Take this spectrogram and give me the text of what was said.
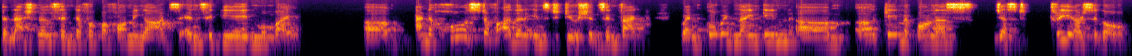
the National Center for Performing Arts, NCPA in Mumbai, uh, and a host of other institutions. In fact, when COVID-19 um, uh, came upon us just three years ago.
